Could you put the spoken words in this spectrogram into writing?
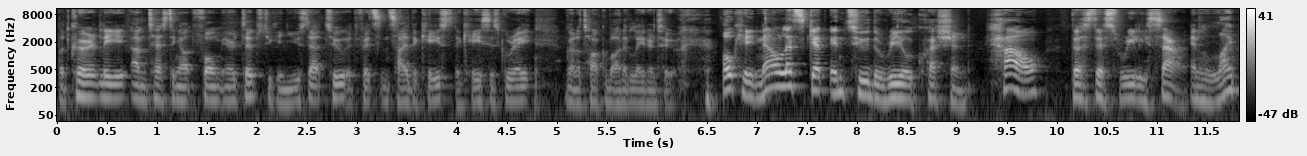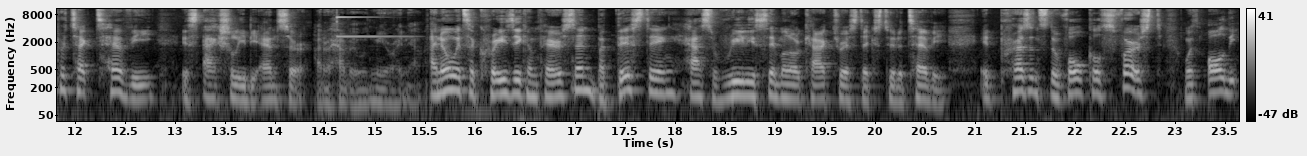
But currently, I'm testing out foam ear tips. You can use that too. It fits inside the case. The case is great. I'm gonna talk about it later too. okay, now let's get into the real question. How does this really sound? And Lypertek Tevi is actually the answer. I don't have it with me right now. I know it's a crazy comparison, but this thing has really similar characteristics to the Tevi. It presents the vocals first with all the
